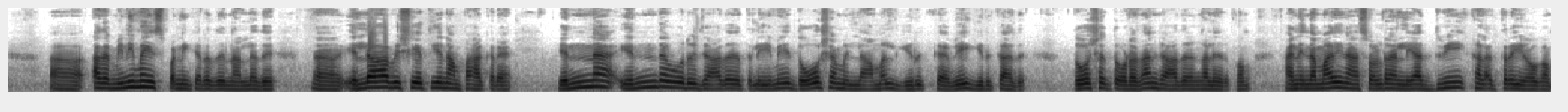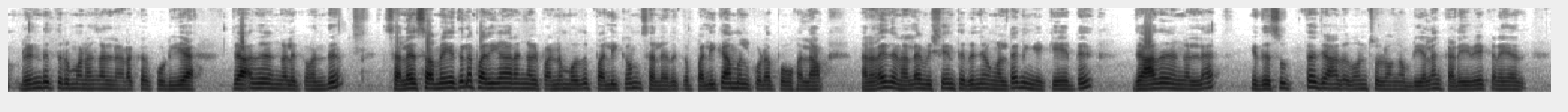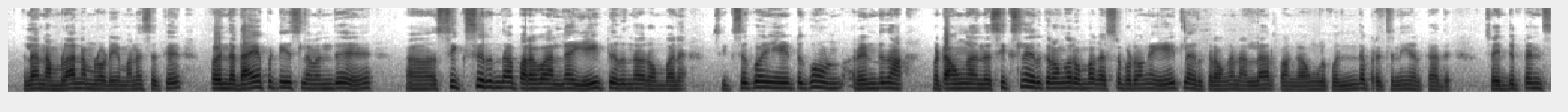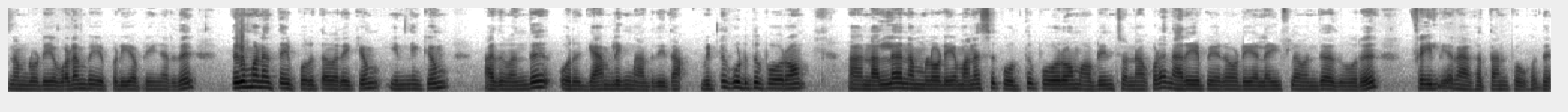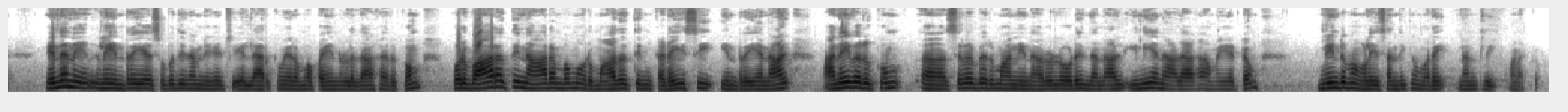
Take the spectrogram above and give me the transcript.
அதை மினிமைஸ் பண்ணிக்கிறது நல்லது. எல்லா விஷயத்தையும் நான் பார்க்குறேன். என்ன எந்த ஒரு ஜாதகத்துலேயுமே தோஷம் இல்லாமல் இருக்கவே இருக்காது. தோஷத்தோடு தான் ஜாதகங்கள் இருக்கும். அண்ட் இந்த மாதிரி நான் சொல்கிறேன் இல்லையா த்வி கலத்திர யோகம். ரெண்டு திருமணங்கள் நடக்கக்கூடிய ஜாதகங்களுக்கு வந்து சில சமயத்தில் பரிகாரங்கள் பண்ணும்போது பலிக்கும் சிலருக்கு பலிக்காமல் கூட போகலாம். அதனால் இது நல்ல விஷயம் தெரிஞ்சவங்கள்ட்ட நீங்கள் கேட்டு ஜாதகங்களில் இது சுத்த ஜாதகம்னு சொல்லுவாங்க. அப்படியெல்லாம் கிடையவே கிடையாது. இதெல்லாம் நம்மளா நம்மளுடைய மனசுக்கு. இப்போ இந்த டயபெட்டிஸில் வந்து சிக்ஸ் இருந்தால் பரவாயில்ல எயிட் இருந்தால் ரொம்பன்னு. சிக்ஸுக்கும் எயிட்டுக்கும் ரெண்டு தான். பட் அவங்க அந்த சிக்ஸில் இருக்கிறவங்க ரொம்ப கஷ்டப்படுவாங்க. எயிட்டில் இருக்கிறவங்க நல்லா இருப்பாங்க. அவங்களுக்கு எந்த பிரச்சனையும் இருக்காது. ஸோ இட் டிபெண்ட்ஸ் நம்மளுடைய உடம்பு எப்படி அப்படிங்கிறது. திருமணத்தை பொறுத்த வரைக்கும் இன்றைக்கும் அது வந்து ஒரு கேம்பிளிங் மாதிரி தான் விட்டு கொடுத்து போகிறோம் நல்ல நம்மளுடைய மனசுக்கு ஒத்து போகிறோம் அப்படின்னு சொன்னால் கூட நிறைய பேருடைய லைஃப்பில் வந்து அது ஒரு ஃபெயிலியராகத்தான் போகுது. என்ன நேர்களை இன்றைய சுபதினம் நிகழ்ச்சி எல்லாருக்குமே ரொம்ப பயனுள்ளதாக இருக்கும். ஒரு வாரத்தின் ஆரம்பம் ஒரு மாதத்தின் கடைசி இன்றைய நாள். அனைவருக்கும் சிவபெருமானின் அருளோடு இந்த நாள் இனிய நாளாக அமையட்டும். மீண்டும் உங்களை சந்திக்கும் வரை நன்றி வணக்கம்.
